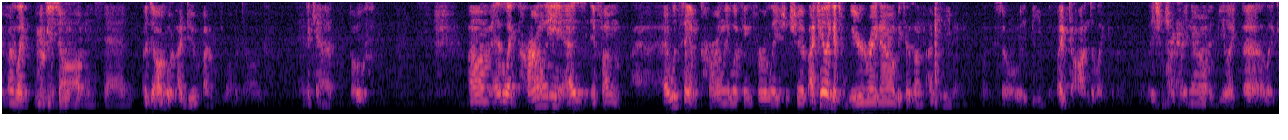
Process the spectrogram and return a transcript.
am I like Maybe a pursuing- dog instead. A dog? would- I do. I would love a dog and a cat, both. Um, and like currently, as if I'm, I would say I'm currently looking for a relationship. I feel like it's weird right now because I'm I'm leaving. Like, so it'd be if I got into like a relationship right now, it'd be like uh like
